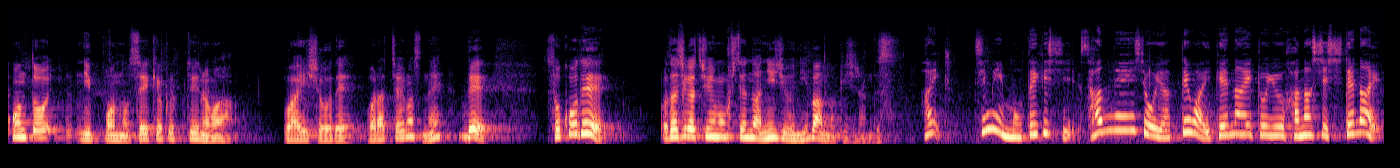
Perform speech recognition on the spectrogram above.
本当日本の政局っていうのは歪償で笑っちゃいますね。でそこで私が注目してるのは22番の記事なんです。はい、自民茂木氏3年以上やってはいけないという話してない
